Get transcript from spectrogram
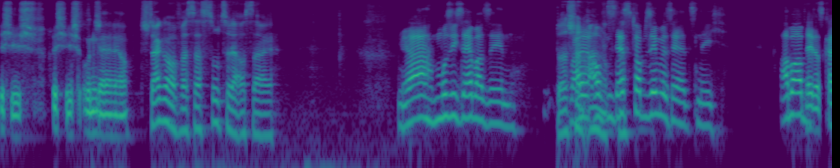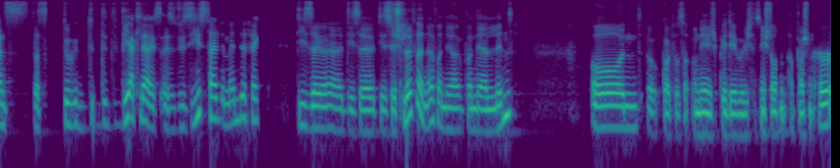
Richtig, richtig ungeil, ja. Starkov, was sagst du zu der Aussage? Ja, muss ich selber sehen. Du hast schon Weil auf dem Angst. ne? Desktop sehen wir es ja jetzt nicht. Aber Nee, das kannst, das, du, du, du wie erkläre ich es? Also du siehst halt im Endeffekt diese, diese, diese Schliffe ne, von, der, von der Linse. Und, oh Gott, was hat man? Nee, ich PD will ich jetzt nicht starten, abwaschen. Äh.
